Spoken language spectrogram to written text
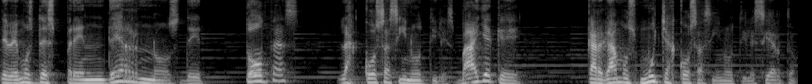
debemos desprendernos de todas las cosas inútiles. Vaya que cargamos muchas cosas inútiles, ¿cierto?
